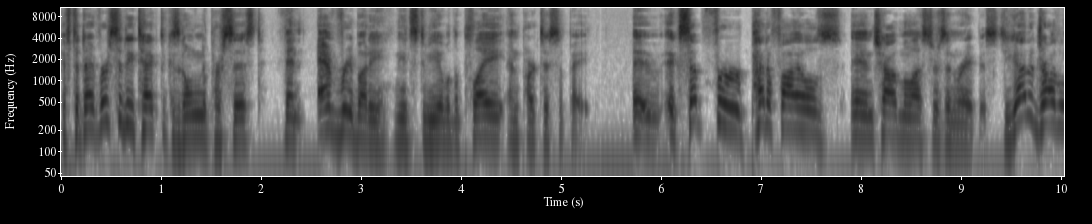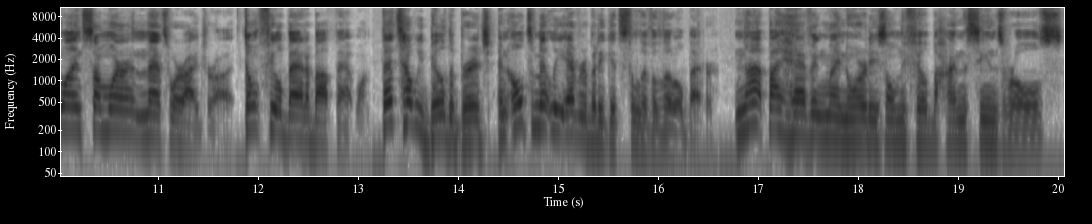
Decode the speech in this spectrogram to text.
If the diversity tactic is going to persist, then everybody needs to be able to play and participate. Uh, except for pedophiles and child molesters and rapists. You gotta draw the line somewhere, and that's where I draw it. Don't feel bad about that one. That's how we build a bridge, and ultimately everybody gets to live a little better. Not by having minorities only fill behind the scenes roles,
